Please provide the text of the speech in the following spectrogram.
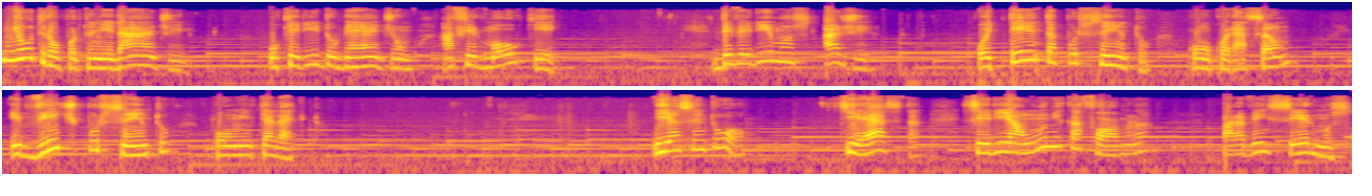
Em outra oportunidade, o querido médium afirmou que deveríamos agir 80% com o coração e 20% com o intelecto. E acentuou que esta seria a única fórmula para vencermos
